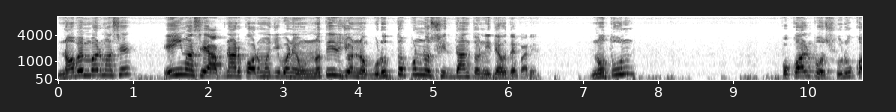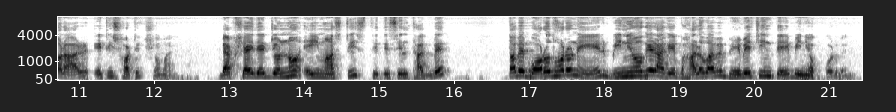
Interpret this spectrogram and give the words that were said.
নভেম্বর মাসে, এই মাসে আপনার কর্মজীবনে উন্নতির জন্য গুরুত্বপূর্ণ সিদ্ধান্ত নিতে হতে পারে। নতুন প্রকল্প শুরু করার এটি সঠিক সময়। ব্যবসায়ীদের জন্য এই মাসটি স্থিতিশীল থাকবে। তবে বড় ধরনের বিনিয়োগের আগে ভালোভাবে ভেবেচিন্তে বিনিয়োগ করবেন।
